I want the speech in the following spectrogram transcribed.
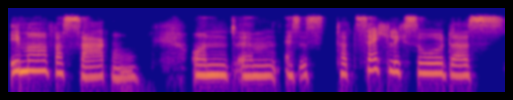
immer was sagen. Und ähm, es ist tatsächlich so, dass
